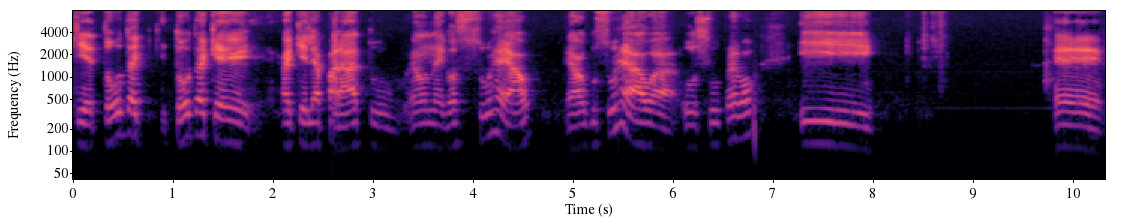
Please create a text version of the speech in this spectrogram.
que é toda, toda que, aquele aparato, é um negócio surreal, é algo surreal a, o Super Bowl. E é,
